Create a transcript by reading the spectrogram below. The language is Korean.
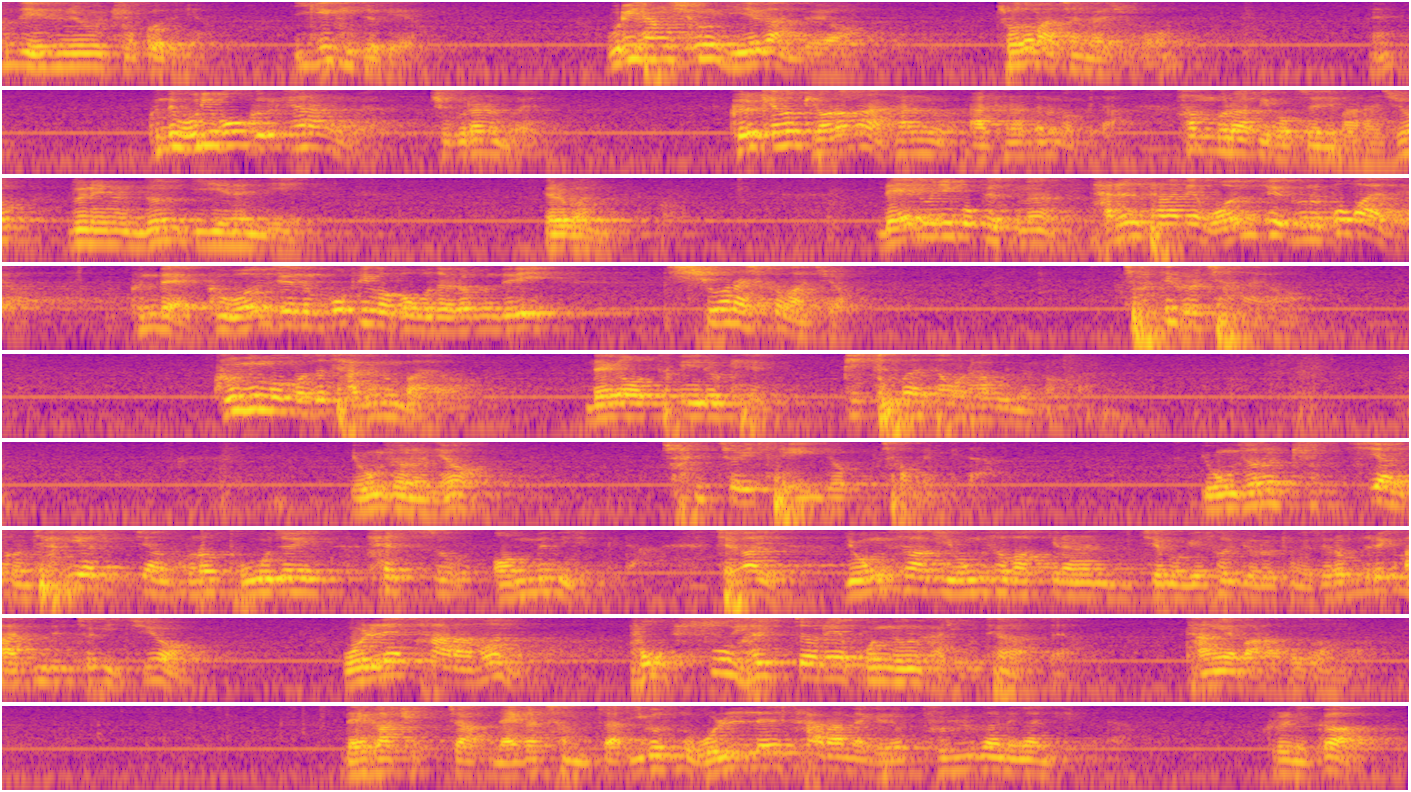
근데 예수님은 죽거든요. 이게 기적이에요. 우리 상식으로는 이해가 안 돼요. 저도 마찬가지고. 네? 근데 우리 보고 그렇게 하라는 거야. 죽으라는 거야. 그렇게 하면 변화가 나타나는, 나타난다는 겁니다. 함무라비 법전이 말하죠. 눈에는 눈, 이에는 이. 여러분, 내 눈이 뽑혔으면 다른 사람의 원수의 눈을 뽑아야 돼요. 근데 그 원수의 눈 뽑힌 거 보고서 여러분들이 시원하실 것 같죠? 절대 그렇지 않아요. 그눈 보면서 자기 눈 봐요. 내가 어떻게 이렇게 비참한 상황을 하고 있는 건가. 용서는요, 철저히 개인적 차원입니다. 용서는 죽지 않고는, 자기가 죽지 않고는 도저히 할 수 없는 일입니다. 제가 용서하기 용서받기라는 제목의 설교를 통해서 여러분들에게 말씀드린 적이 있지요. 원래 사람은 복수 혈전의 본능을 가지고 태어났어요. 당해봐라도도 한번. 내가 죽자, 내가 참자. 이것은 원래 사람에게는 불가능한 일입니다. 그러니까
